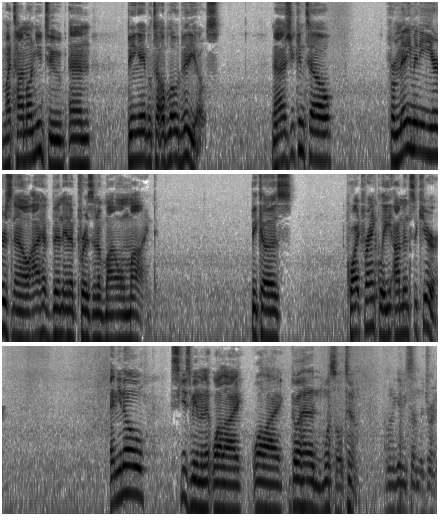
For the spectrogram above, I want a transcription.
my time on YouTube and being able to upload videos. Now, as you can tell, for many, many years now, I have been in a prison of my own mind. Because, quite frankly, I'm insecure. And you know, excuse me a minute while I while I go ahead and whistle a tune. I'm gonna give you something to drink.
